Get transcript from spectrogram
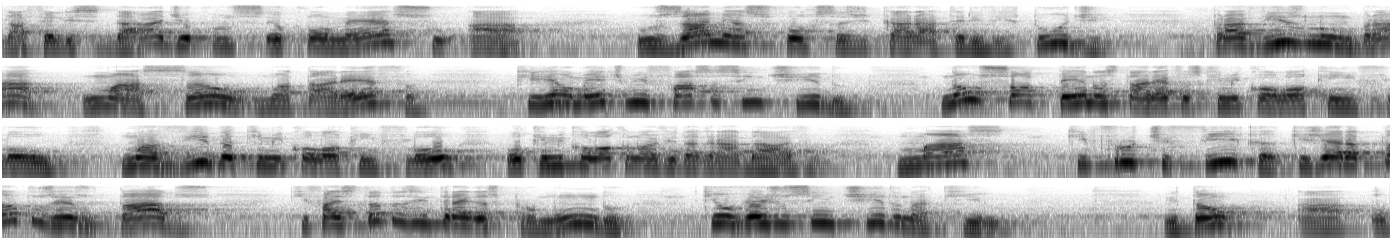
da felicidade, eu começo a usar minhas forças de caráter e virtude para vislumbrar uma ação, uma tarefa que realmente me faça sentido. Não só apenas tarefas que me coloquem em flow, uma vida que me coloque em flow ou que me coloque numa vida agradável, mas que frutifica, que gera tantos resultados, que faz tantas entregas para o mundo, que eu vejo sentido naquilo. Então, a, o,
